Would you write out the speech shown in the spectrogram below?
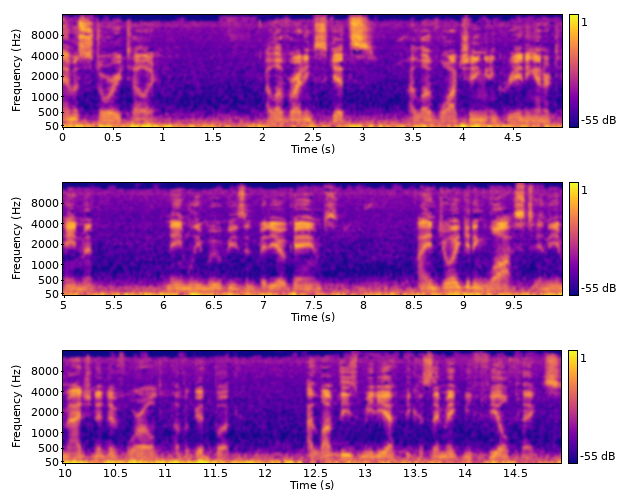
am a storyteller. I love writing skits. I love watching and creating entertainment, namely movies and video games. I enjoy getting lost in the imaginative world of a good book. I love these media because they make me feel things.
